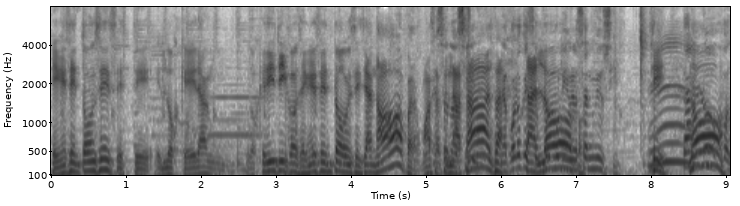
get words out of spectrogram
en ese entonces, este, los que eran los críticos en ese entonces decían, no, pero vamos a hacer una salsa. Me acuerdo que se fue loco". Universal Music. Sí, Están no,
